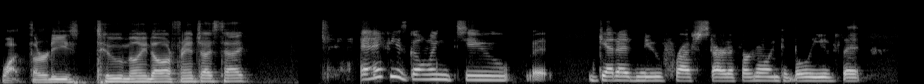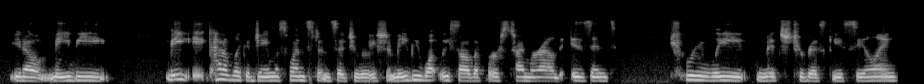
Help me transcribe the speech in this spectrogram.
what, $32 million franchise tag? And if he's going to uh, get a new, fresh start, if we're going to believe that, you know, maybe, maybe kind of like a Jameis Winston situation, maybe what we saw the first time around isn't truly Mitch Trubisky's ceiling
